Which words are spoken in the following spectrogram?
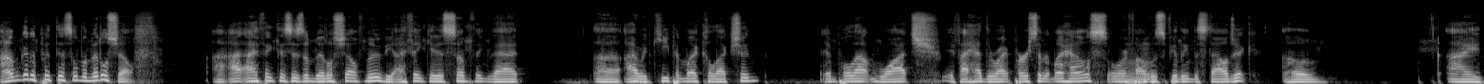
I'm going to put this on the middle shelf. I, I think this is a middle shelf movie. I think it is something that uh, I would keep in my collection and pull out and watch if I had the right person at my house or if I Mhm. was feeling nostalgic. Um, I,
